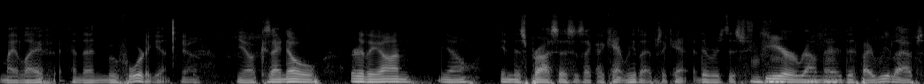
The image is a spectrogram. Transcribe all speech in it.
my life and then move forward again. Yeah. You know, because I know early on, you know, in this process, it's like I can't relapse. I can't. There was this fear around there that if I relapse,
